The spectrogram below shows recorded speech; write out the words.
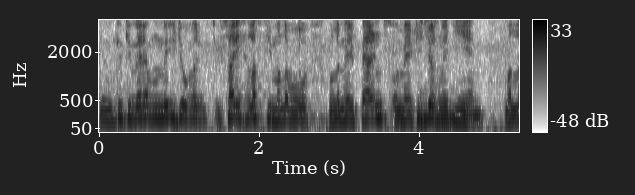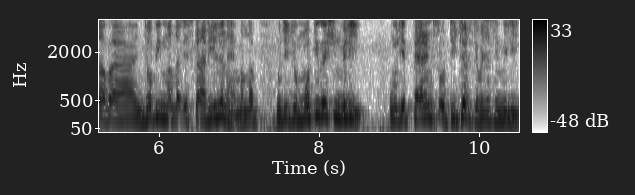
کیونکہ میرا، میری جو ساری حلف تھی مطلب وہ مطلب میرے پیرنٹس اور میرے ٹیچرز نے کی ہیں۔ مطلب جو بھی مطلب اس کا ریزن ہے مطلب مجھے جو موٹیویشن ملی، وہ مجھے پیرنٹس اور ٹیچرز کی وجہ سے ملی۔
